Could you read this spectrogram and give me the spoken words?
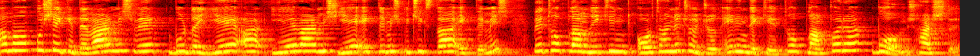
Ama bu şekilde vermiş ve burada y, y vermiş, y eklemiş, 3x daha eklemiş. Ve toplamda ikinci ortanca çocuğun elindeki toplam para bu olmuş harçlığı.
